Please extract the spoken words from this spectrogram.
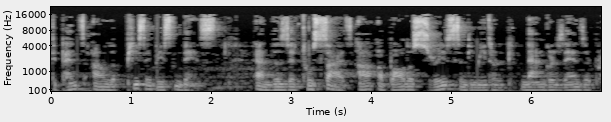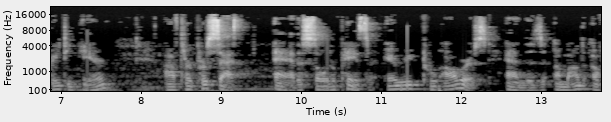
depends on the PCB's length, and the two sides are about 3 cm longer than the printing air. After process, add solder paste every 2 hours and the amount of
